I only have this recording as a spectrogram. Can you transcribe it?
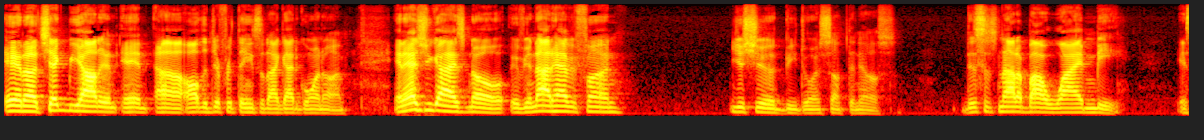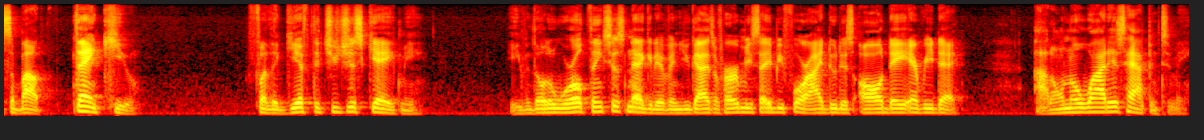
And uh, check me out and, and uh, all the different things that I got going on. And as you guys know, if you're not having fun, you should be doing something else. This is not about why me. It's about thank you for the gift that you just gave me. Even though the world thinks it's negative, and you guys have heard me say before, I do this all day, every day. I don't know why this happened to me.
